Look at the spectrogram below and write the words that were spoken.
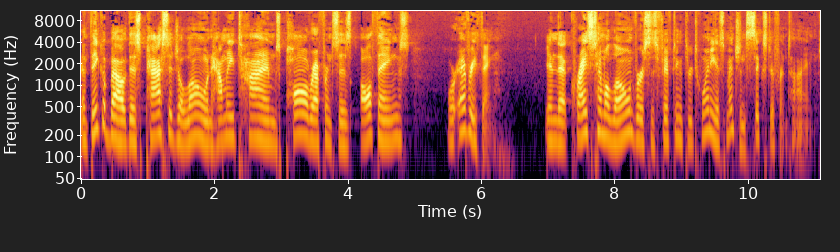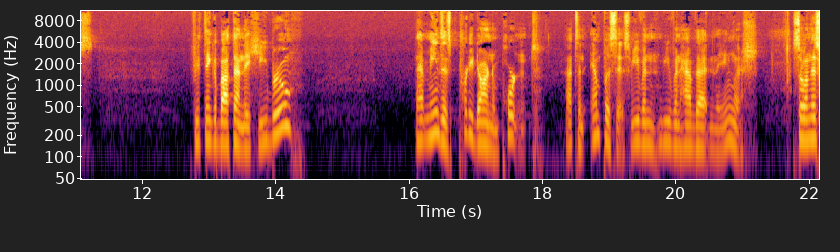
And think about this passage alone, how many times Paul references all things or everything in that Christ Him alone, verses 15 through 20, it's mentioned six different times. If you think about that in the Hebrew, that means it's pretty darn important. That's an emphasis. We even, we even have that in the English. So, in this,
